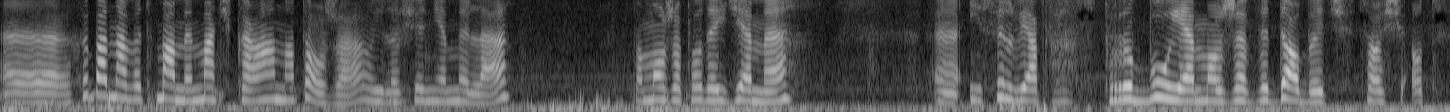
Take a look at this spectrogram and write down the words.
E, chyba nawet mamy Maćka na torze, o ile się nie mylę. To może podejdziemy e, i Sylwia spróbuje może wydobyć coś od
